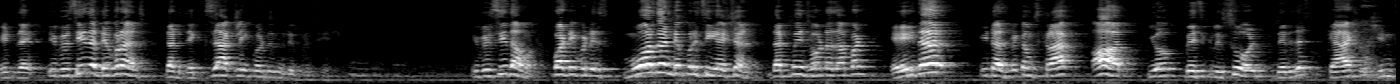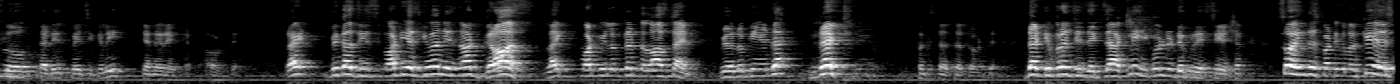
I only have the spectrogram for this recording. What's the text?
It's the, if you see the difference, that is exactly equal to the depreciation. If you see the amount. But if it is more than depreciation, that means what has happened? Either it has become scrap or you have basically sold, there is a cash inflow that is basically generated out there. Right? Because this what he has given is not gross like what we looked at the last time. We are looking at the net fixed asset out there. That difference is exactly equal to depreciation. So in this particular case,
